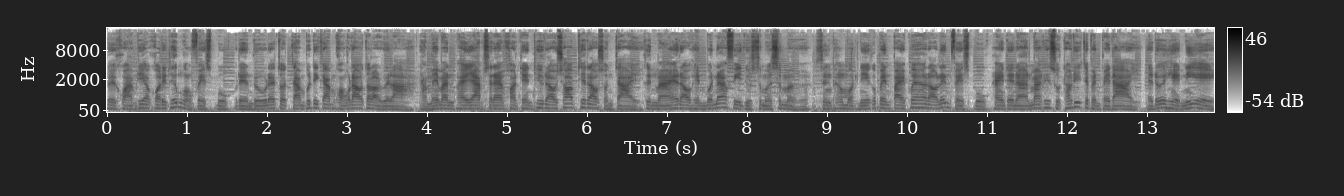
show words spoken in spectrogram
โดยความที่อัลกอริทึมของ Facebook เรียนรู้และจดจำพฤติกรรมของเราตลอดเวลาทำให้มันพยายามแสดงคอนเทนต์ที่เราชอบที่เราสนใจ ขึ้นมาให้เราเห็นบนหน้าฟีดอยู่เสมอๆ ซึ่งทั้งหมดนี้ก็เป็นไปเพื่อให้เราเล่น Facebook ให้ได้นานมากที่สุดเท่าที่จะเป็นไปได้ และด้วยเหตุนี้เอง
